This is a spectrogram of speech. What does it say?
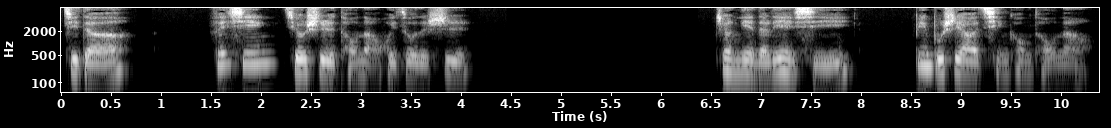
记得，分心就是头脑会做的事。正念的练习，并不是要清空头脑，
